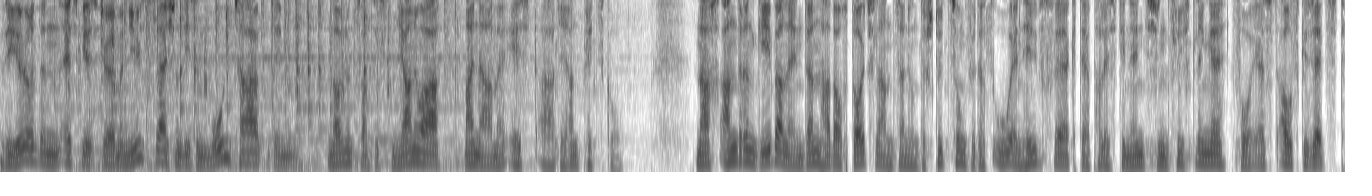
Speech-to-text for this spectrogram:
Sie hören den SBS German Newsflash an diesem Montag, dem 29. Januar. Mein Name ist Adrian Plitzko. Nach anderen Geberländern hat auch Deutschland seine Unterstützung für das UN-Hilfswerk der palästinensischen Flüchtlinge vorerst ausgesetzt.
